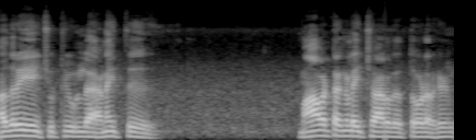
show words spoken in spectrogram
மதுரையை சுற்றியுள்ள அனைத்து மாவட்டங்களை சார்ந்த தோழர்கள்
